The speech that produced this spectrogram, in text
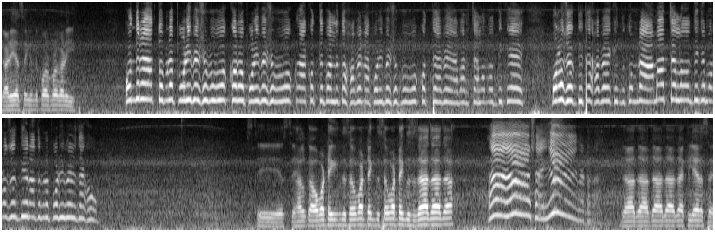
গাড়ি আছে কিন্তু পরপর গাড়ি। বন্ধুরা তোমরা পরিবেশ উপভোগ করো। পরিবেশ উপভোগ না করতে পারলে তো হবে না। পরিবেশ উপভোগ করতে হবে আমার চালানোর দিকে মনোযোগ দিতে হবে। কিন্তু তোমরা আমার চালানোর দিকে মনোযোগ দিও না তোমরা পরিবেশ দেখো। আস্তে আস্তে হালকা ওভারটেকিং দিছে ওভারটেক দিছে ওভারটেক দিছে। যা যা যা। হ্যাঁ হ্যাঁ সেই হ্যাঁ যা যা যা যা যা ক্লিয়ার আছে।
